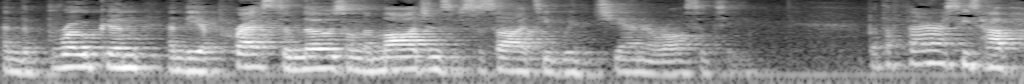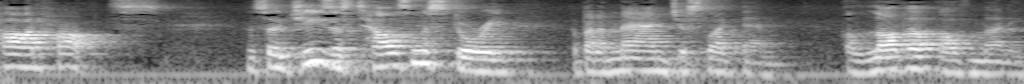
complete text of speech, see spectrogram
and the broken and the oppressed and those on the margins of society with generosity. But the Pharisees have hard hearts. And so Jesus tells them a story about a man just like them, a lover of money.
